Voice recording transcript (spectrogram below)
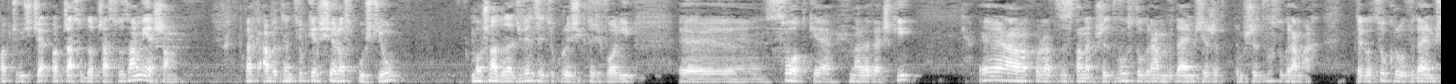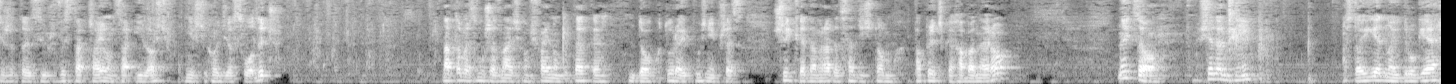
Oczywiście od czasu do czasu zamieszam, tak aby ten cukier się rozpuścił. Można dodać więcej cukru, jeśli ktoś woli yy, słodkie naleweczki. Ja akurat zostanę przy 200 gram, wydaje mi się, że przy 200 gramach tego cukru wydaje mi się, że to jest już wystarczająca ilość, jeśli chodzi o słodycz. Natomiast muszę znaleźć jakąś fajną butelkę, do której później przez szyjkę dam radę wsadzić tą papryczkę habanero. No i co? 7 dni. Stoi jedno i drugie.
